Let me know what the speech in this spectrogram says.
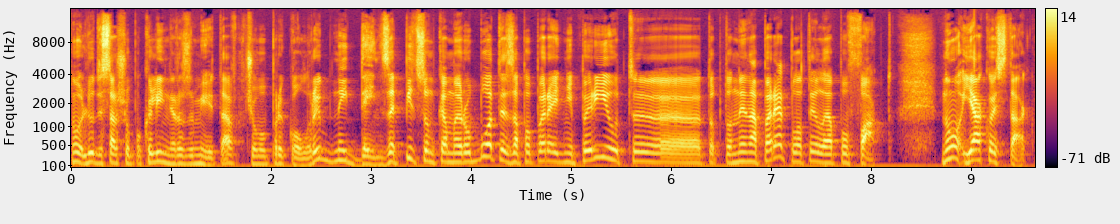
Ну, люди старшого покоління розуміють, та, в чому прикол. Рибний день за підсумками роботи за попередній період, е, тобто не наперед платили, а по факту. Ну, якось так.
